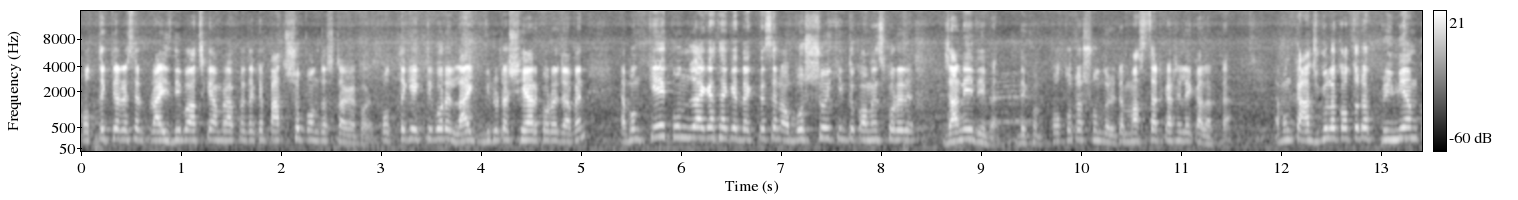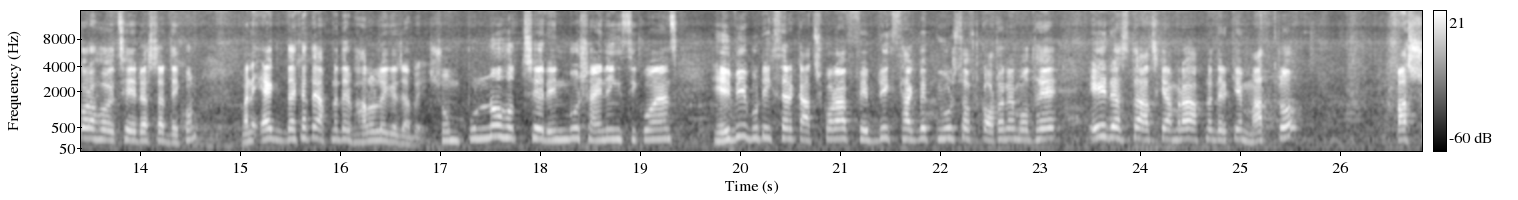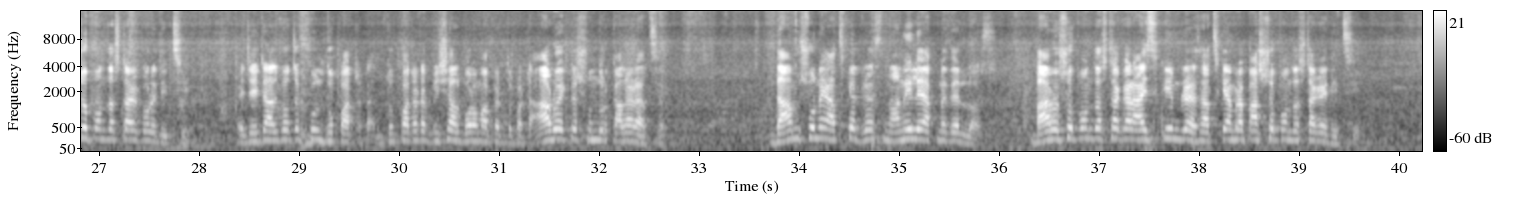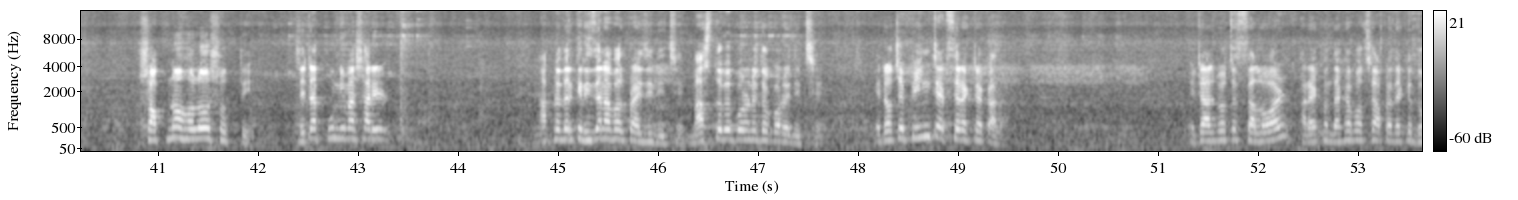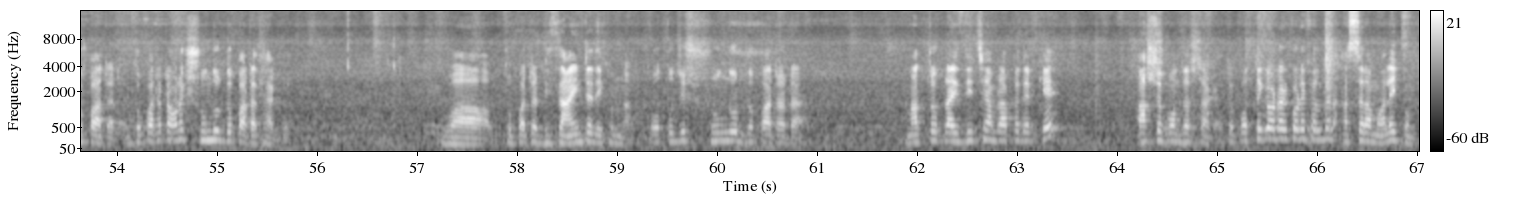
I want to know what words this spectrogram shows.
প্রত্যেকটা ড্রেসের প্রাইস দিব আজকে আমরা আপনাদেরকে পাঁচশো পঞ্চাশ টাকা করে। প্রত্যেকে একটি করে লাইক ভিডিওটা শেয়ার করে যাবেন এবং কে কোন জায়গা থেকে দেখতেছেন অবশ্যই কিন্তু কমেন্টস করে জানিয়ে দিবেন। দেখুন, কতটা সুন্দর, এটা মাস্টার্ড কাঠেলে কালারটা এবং কাজগুলো কতটা প্রিমিয়াম করা হয়েছে এই ড্রেসটার দেখুন। মানে এক দেখাতে আপনাদের ভালো লেগে যাবে। সম্পূর্ণ হচ্ছে রেনবো শাইনিং সিকোয়েন্স হেভি বুটিক্সের কাজ করা ফেব্রিক থাকবে পিওর সফট কটনের মধ্যে। এই ড্রেসটা আজকে আমরা আপনাদেরকে মাত্র পাঁচশো পঞ্চাশ টাকা করে দিচ্ছি। এই যে এটা আসবে হচ্ছে ফুল দোপাটাটা দোপাটাটা বিশাল বড় মাপের দোপাটা আরও একটা সুন্দর কালার আছে। দাম শুনে আজকে ড্রেস না নিলে আপনাদের লস বারোশো পঞ্চাশ টাকার আইসক্রিম ড্রেস আজকে আমরা পাঁচশো পঞ্চাশ টাকায় দিচ্ছি। স্বপ্ন হলো সত্যি। যেটা পূর্ণিমা শাড়ির আপনাদেরকে রিজনেবল প্রাইসে দিচ্ছে, বাস্তবে পরিণত করে দিচ্ছে। এটা হচ্ছে পিঙ্ক টাইপসের একটা কালার এটা আসবে হচ্ছে সালোয়ার, আর এখন দেখা পাচ্ছে আপনাদেরকে দোপাটাটা। দোপাটাটা অনেক সুন্দর দোপাটা থাকবে। ওয়াও দোপাটার ডিজাইনটা দেখুন না, কত যে সুন্দর দোপাটাটা। মাত্র প্রাইস দিচ্ছি আমরা আপনাদেরকে পাঁচশো পঞ্চাশ টাকায়। তো প্রত্যেকে অর্ডার করে ফেলবেন। আসসালামু আলাইকুম।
